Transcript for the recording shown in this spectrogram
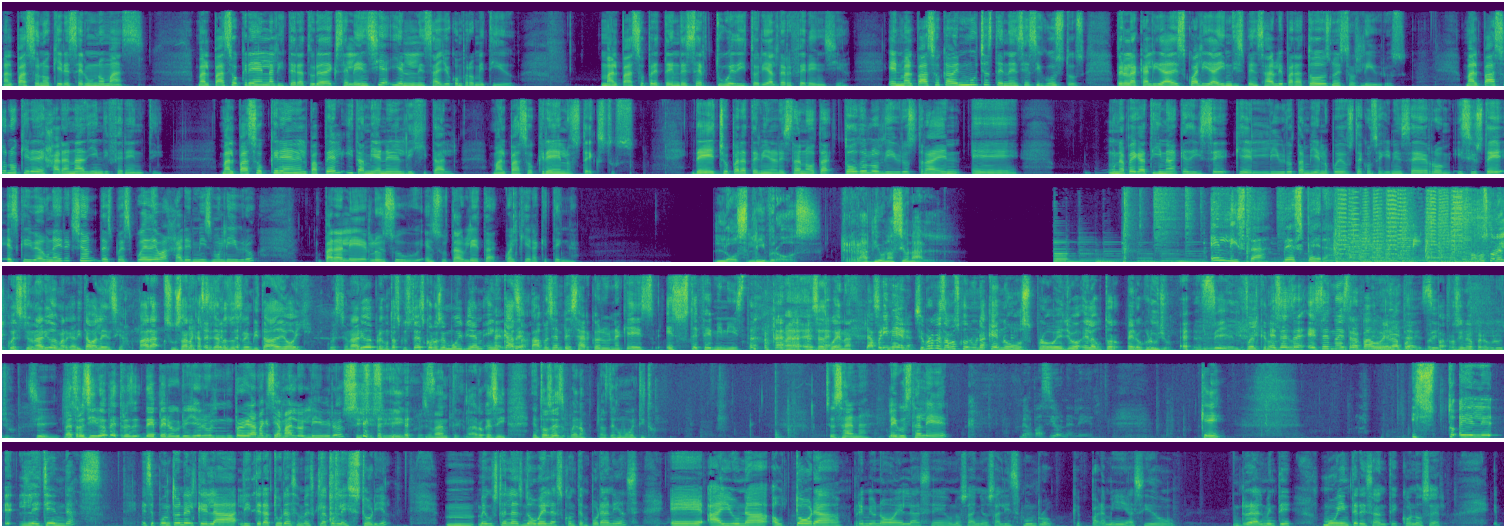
Malpaso no quiere ser uno más. Malpaso cree en la literatura de excelencia y en el ensayo comprometido. Malpaso pretende ser tu editorial de referencia. En Malpaso caben muchas tendencias y gustos, pero la calidad es cualidad indispensable para todos nuestros libros. Malpaso no quiere dejar a nadie indiferente. Malpaso cree en el papel y también en el digital. Malpaso cree en los textos. De hecho, para terminar esta nota, todos los libros traen eh, una pegatina que dice que el libro también lo puede usted conseguir en CD-ROM y si usted escribe a una dirección, después puede bajar el mismo libro para leerlo en su, en su tableta, cualquiera que tenga. Los libros. Radio Nacional. en lista de espera. Pues vamos con el cuestionario de Margarita Valencia para Susana Castellanos, nuestra invitada de hoy. Cuestionario de preguntas que ustedes conocen muy bien en casa. Vamos a empezar con una que es, ¿es usted feminista? Ah, esa es buena. La primera. Siempre empezamos con una que nos proveyó el autor Perogrullo. sí. Él fue el que nos esa, es, esa es nuestra favorita. El patrocinio de Perogrullo. Sí. Patrocinio de, Petro, de Perogrullo en un programa que se llama Los Libros. Sí, sí, sí. impresionante. Claro que sí. Entonces, bueno, las dejo un momentito. Susana, ¿le gusta leer? Me apasiona leer. ¿Qué? Eh, leyendas, ese punto en el que la literatura se mezcla con la historia. Mm, me gustan las novelas contemporáneas. Eh, hay una autora, premio Nobel hace unos años, Alice Munro, que para mí ha sido realmente muy interesante conocer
